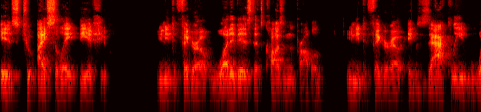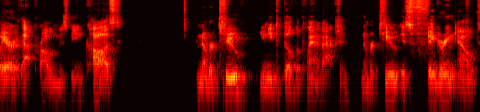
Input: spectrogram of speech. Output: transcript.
is to isolate the issue. You need to figure out what it is that's causing the problem. You need to figure out exactly where that problem is being caused. Number two, you need to build the plan of action. Number two is figuring out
